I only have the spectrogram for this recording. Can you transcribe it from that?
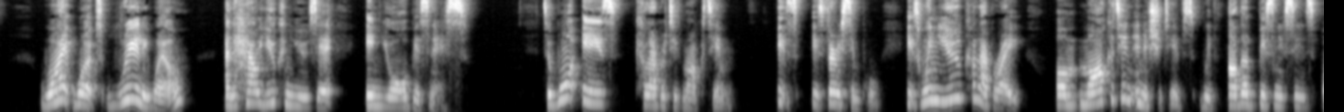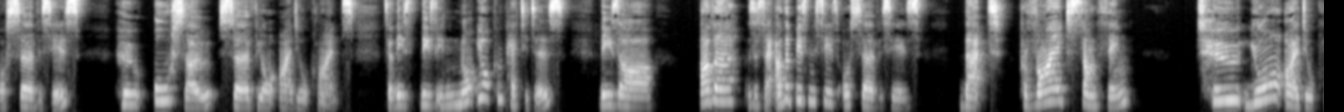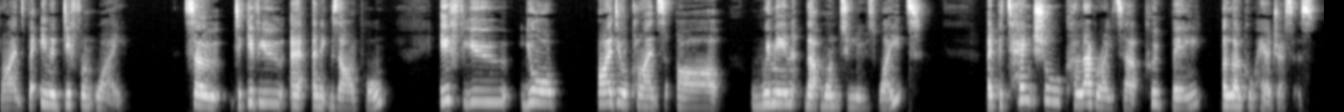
why it works really well, and how you can use it in your business. So, what is collaborative marketing? It's, it's very simple. It's when you collaborate on marketing initiatives with other businesses or services who also serve your ideal clients. So these, these are not your competitors. These are other, as I say, other businesses or services that provide something to your ideal clients, but in a different way. So, to give you a, an example, if you your ideal clients are women that want to lose weight, a potential collaborator could be a local hairdressers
